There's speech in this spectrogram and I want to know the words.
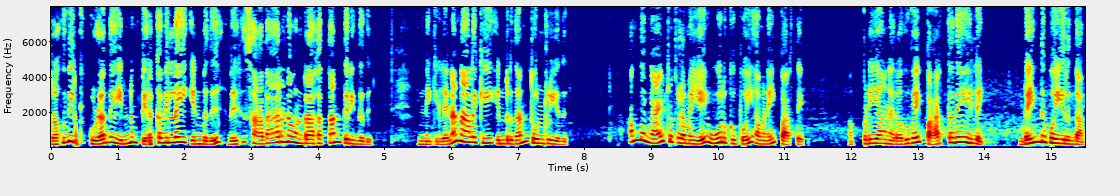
ரகுவிற்கு குழந்தை இன்னும் பிறக்கவில்லை என்பது வெகு சாதாரண ஒன்றாகத்தான் தெரிந்தது. இன்னைக்கு இல்லைன்னா நாளைக்கு என்றுதான் தோன்றியது. அந்த ஞாயிற்றுக்கிழமையே ஊருக்கு போய் அவனை பார்த்தேன். அப்படியான ரகுவை பார்த்ததே இல்லை. உடைந்து போயிருந்தான்.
